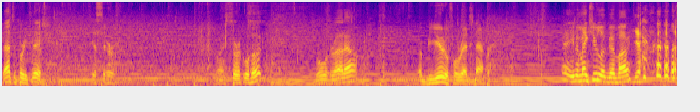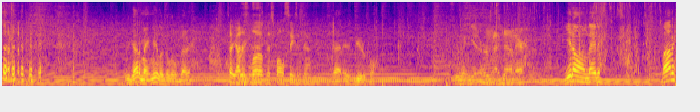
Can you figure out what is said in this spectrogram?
That's a pretty fish. Yes, sir. Nice circle hook. Roll it right out. A beautiful red snapper. Hey, even makes you look good, Bobby. Yeah. You gotta make me look a little better. tell you, I just love this fall season down here. That is beautiful. See if we can get her back down there. Get on, baby. Bobby,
